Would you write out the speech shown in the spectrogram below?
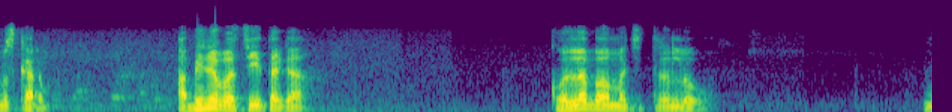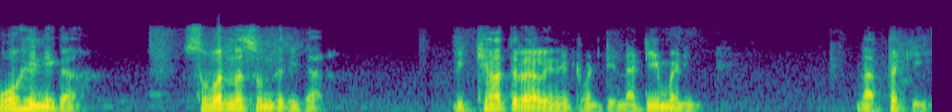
నమస్కారం. అభినవ సీతగా కొల్లబామ చిత్రంలో మోహినిగా సువర్ణ సుందరిగా విఖ్యాతురాలైనటువంటి నటీమణి నర్తకి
